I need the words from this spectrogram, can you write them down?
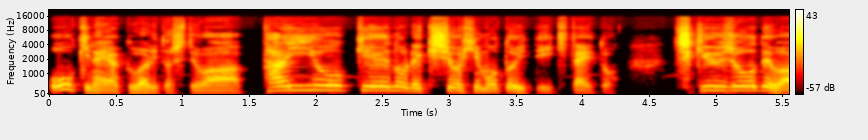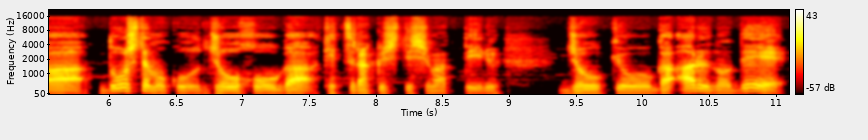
大きな役割としては、太陽系の歴史を紐解いていきたいと。地球上ではどうしてもこう情報が欠落してしまっている。状況があるので、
